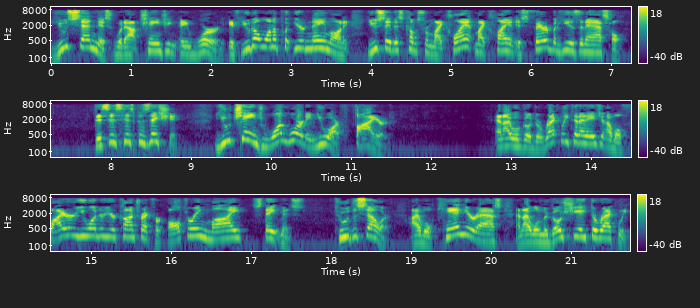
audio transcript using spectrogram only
you send this without changing a word. If you don't want to put your name on it, you say this comes from my client. My client is fair, but he is an asshole. This is his position. You change one word and you are fired and I will go directly to that agent. I will fire you under your contract for altering my statements to the seller. I will can your ass and I will negotiate directly.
